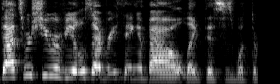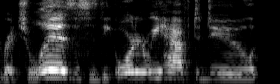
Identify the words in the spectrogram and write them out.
that's where she reveals everything about like this is what the ritual is, this is the order we have to do,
